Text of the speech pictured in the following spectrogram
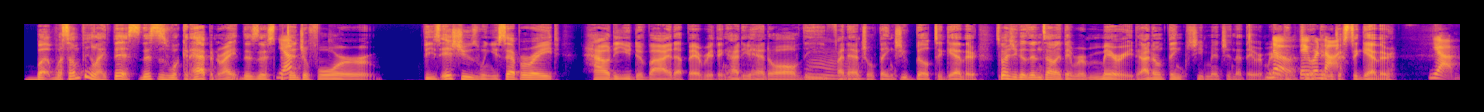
But with something like this, this is what could happen, right? There's there's Yep. potential for these issues when you separate. How do you divide up everything? How do you handle all the Hmm. financial things you built together? Especially because it didn't sound like they were married. I don't think she mentioned that they were married. No, they were not. just together. yeah no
